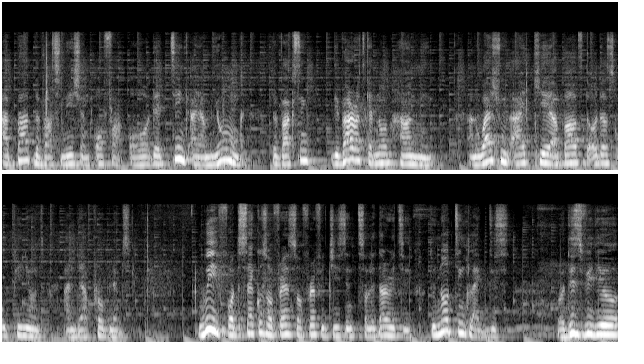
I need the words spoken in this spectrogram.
about the vaccination offer or they think I am young. The vaccine, the virus cannot harm me. And why should I care about the others' opinions and their problems? We, for the Circles of Friends of Refugees in Solidarity, do not think like this. For this video,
